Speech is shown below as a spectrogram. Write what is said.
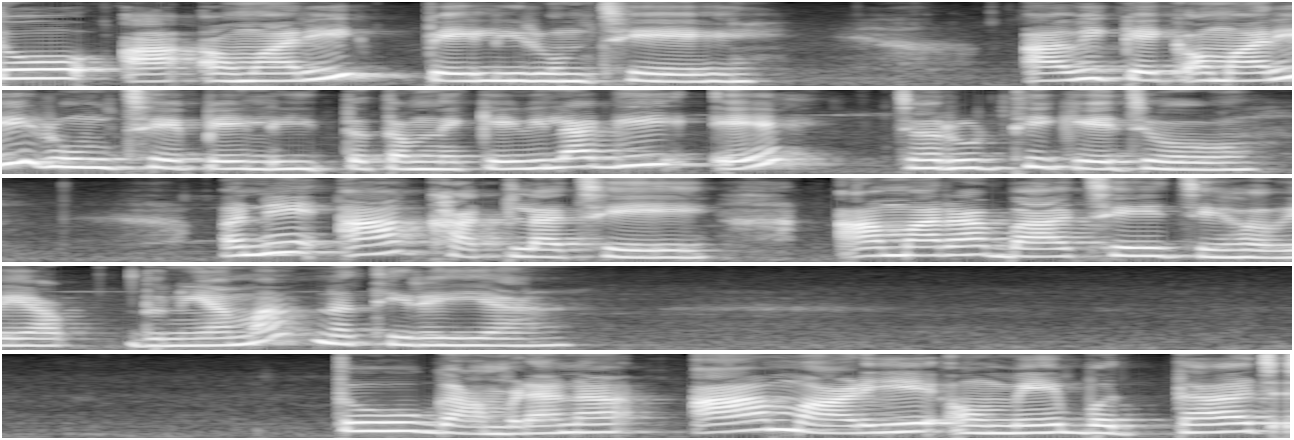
તો આ અમારી પહેલી રૂમ છે. આવી કંઈક અમારી રૂમ છે પહેલી. તો તમને કેવી લાગી એ જરૂરથી કહેજો. અને આ ખાટલા છે, આ મારા બા છે જે હવે આ દુનિયામાં નથી રહ્યા. તો ગામડાના આ માળીએ અમે બધા જ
